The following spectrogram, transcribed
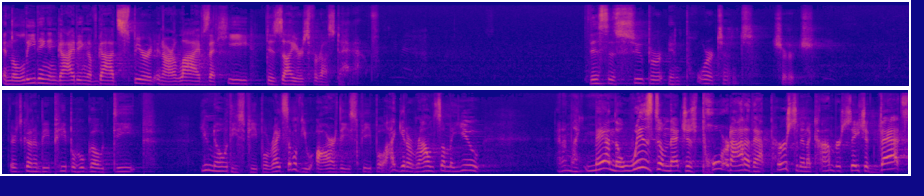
and the leading and guiding of God's Spirit in our lives that He desires for us to have. This is super important, church. There's going to be people who go deep you know these people, right? Some of you are these people. I get around some of you, and I'm like, man, the wisdom that just poured out of that person in a conversation, that's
